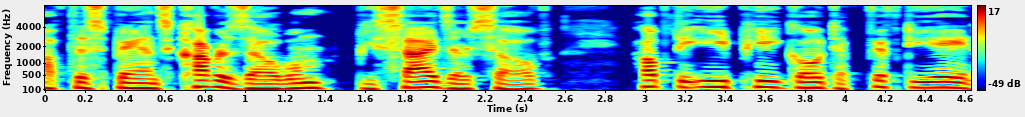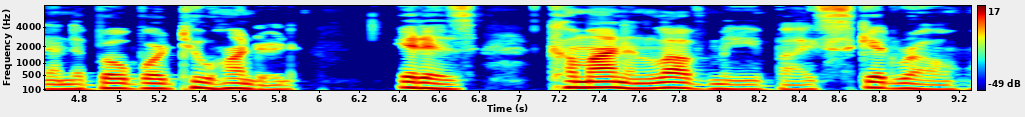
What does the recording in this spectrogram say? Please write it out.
off this band's covers album, B-Side Ourselves, helped the EP go to 58 on the Billboard 200. It is Come On and Love Me by Skid Row.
